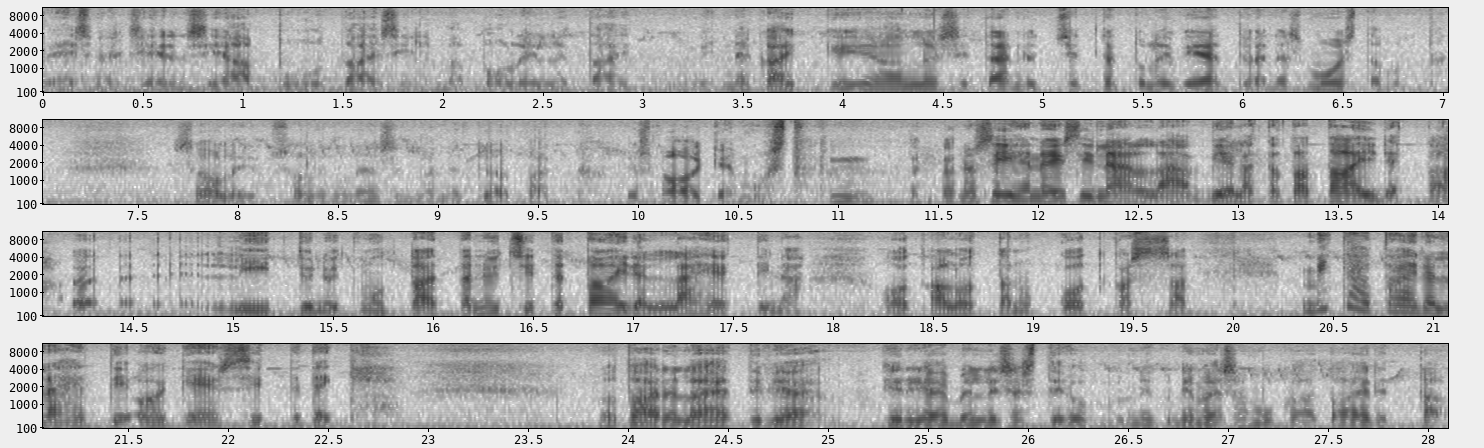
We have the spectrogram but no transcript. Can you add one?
esimerkiksi ensiapuu tai silmäpolille tai minne kaikkialle sitä nyt sitten tuli vietyä, en edes muista, mutta se oli, se oli mun ensimmäinen työpaikka, jos mä oikein muistan. Mm. No siihen ei sinällään vielä tätä taidetta liittynyt, mutta että nyt sitten taidelähettinä oot aloittanut Kotkassa. Mitä taidelähetti oikein sitten tekee? No taidelähetti vie kirjaimellisesti niin nimensä mukaan taidetta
